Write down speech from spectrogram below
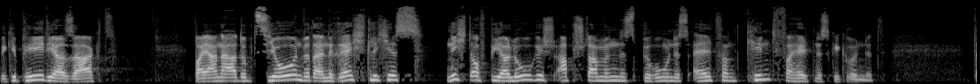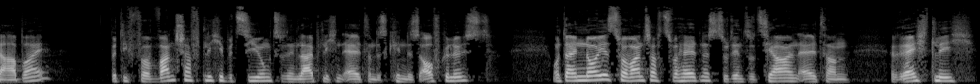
Wikipedia sagt, bei einer Adoption wird ein rechtliches, nicht auf biologisch abstammendes, beruhendes Eltern-Kind-Verhältnis gegründet. Dabei wird die verwandtschaftliche Beziehung zu den leiblichen Eltern des Kindes aufgelöst und ein neues Verwandtschaftsverhältnis zu den sozialen Eltern rechtlich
